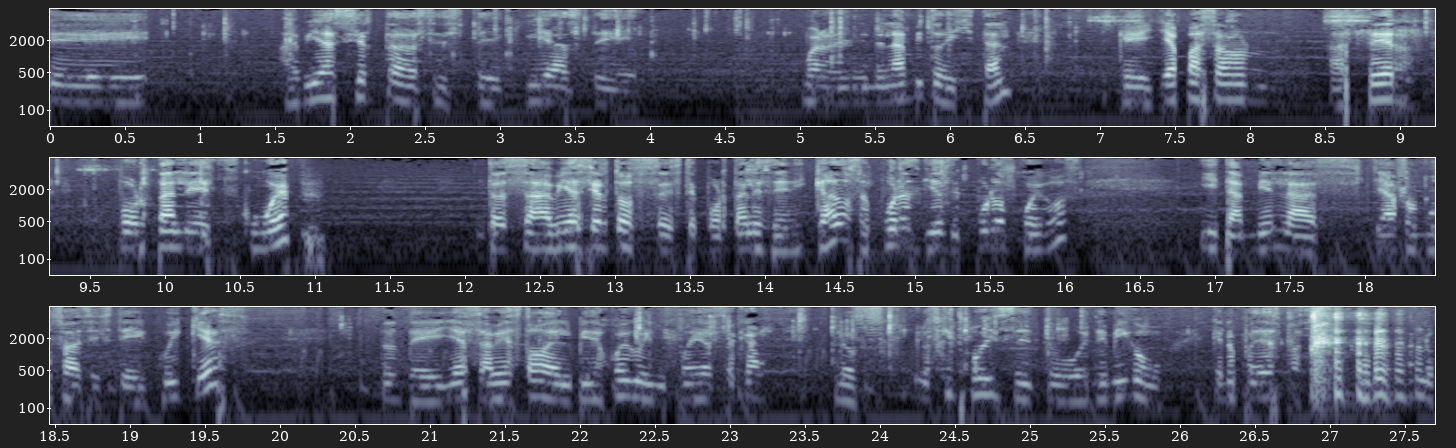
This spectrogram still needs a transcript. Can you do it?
que había ciertas este, guías de, bueno, en el ámbito digital que ya pasaron a ser portales web. Entonces había ciertos este, portales dedicados a puras guías de puros juegos y también las ya famosas este, wikis donde ya sabías todo el videojuego y podías sacar los, los hit points de tu enemigo que no podías pasar.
